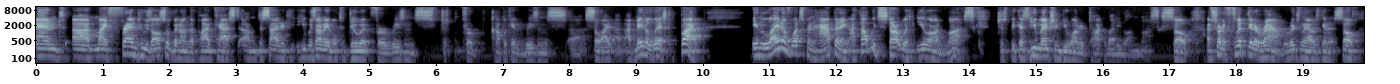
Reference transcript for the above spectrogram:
And uh, my friend, who's also been on the podcast, um, decided he, he, was unable to do it for reasons, just for complicated reasons. Uh, so I, I've made a list. But in light of what's been happening, I thought we'd start with Elon Musk, just because you mentioned you wanted to talk about Elon Musk. So I've sort of flipped it around. Originally, I was going to. So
